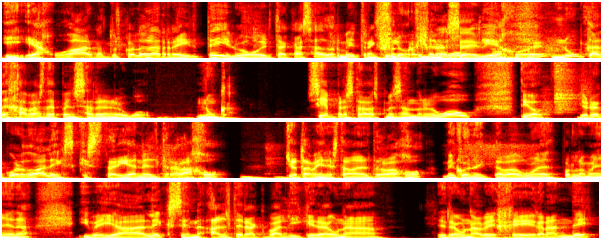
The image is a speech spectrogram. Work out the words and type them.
y, y a jugar con tus colegas, reírte y luego irte a casa a dormir tranquilo. En el WoW, de tío, viejo, ¿eh? Nunca dejabas de pensar en el WoW. Nunca. Siempre estabas pensando en el WoW. Tío, yo recuerdo a Alex que estaría en el trabajo. Yo también estaba en el trabajo. Me conectaba alguna vez por la mañana y veía a Alex en Alterac Valley, que era una, era una BG grande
